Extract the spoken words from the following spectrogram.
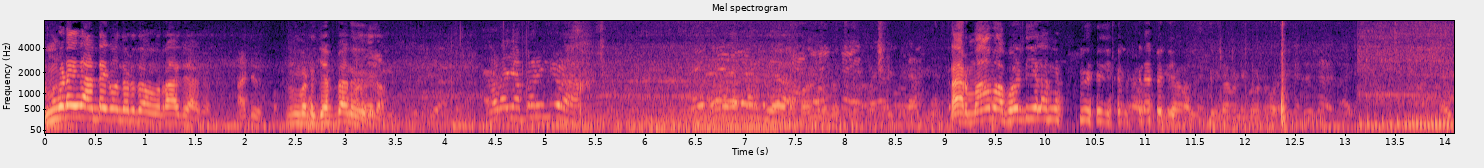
உங்களோட இது அண்டைக்கு வந்து எடுத்தோம் ராஜாக்கு உங்களோட ஜப்பானுக்கு. யார் மாமா போட்டியெல்லாம் சும்மா இதுல இருக்கிறது இதுல போங்க, போங்க ஜப்பான் ஜப்பான்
